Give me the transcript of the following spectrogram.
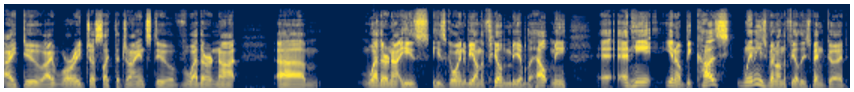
I do. I worry just like the Giants do of whether or not um whether or not he's he's going to be on the field and be able to help me. And he, you know, because when he's been on the field, he's been good.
